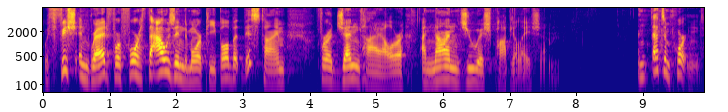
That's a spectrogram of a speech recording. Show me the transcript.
with fish and bread for 4,000 more people, but this time for a Gentile or a non Jewish population. And that's important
